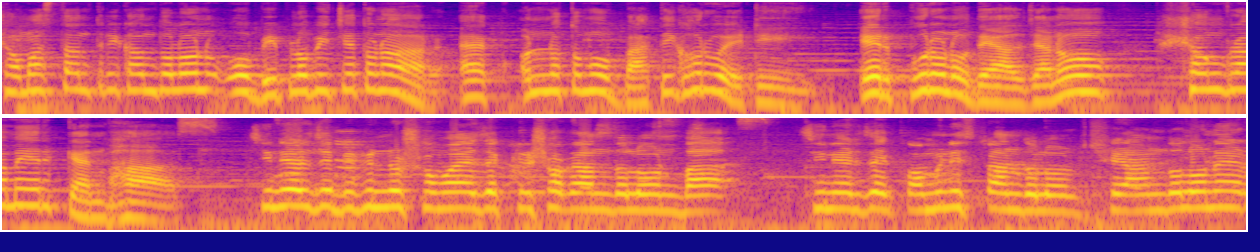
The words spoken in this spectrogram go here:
সমাজতান্ত্রিক আন্দোলন ও বিপ্লবী চেতনার এক অন্যতম বাতিঘরও এটি। এর পুরনো দেয়াল যেন সংগ্রামের ক্যানভাস। চীনের যে বিভিন্ন সময়ে যে কৃষক আন্দোলন বা চীনের যে কমিউনিস্ট আন্দোলন, সে আন্দোলনের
